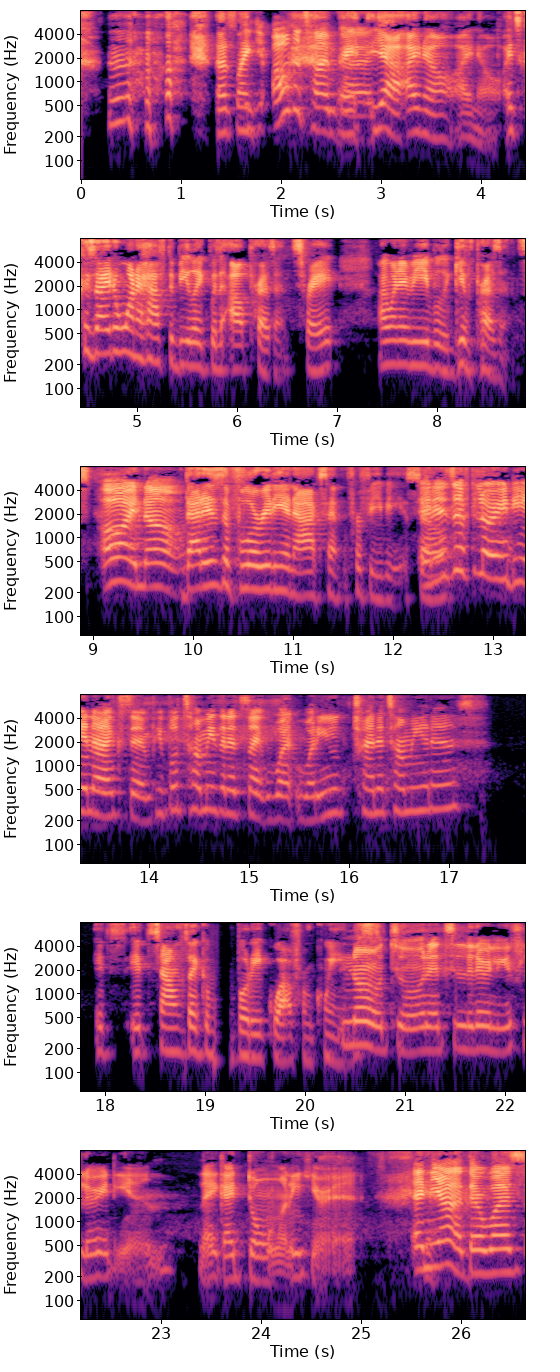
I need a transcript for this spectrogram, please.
That's like all the time, Right? Yeah, I know, I know. It's because I don't want to have to be like without presents, right? I want to be able to give presents. Oh, I know. That is a Floridian accent for Phoebe. So It is a Floridian accent. People tell me that it's like what what are you trying to tell me it is? it's it sounds like a Boricua from Queens. No, dude, it's literally Floridian. Like I don't want to hear it. And yeah, there was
